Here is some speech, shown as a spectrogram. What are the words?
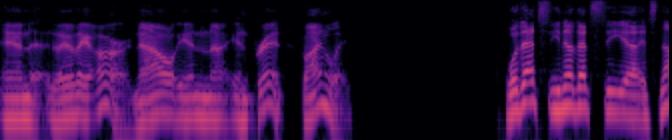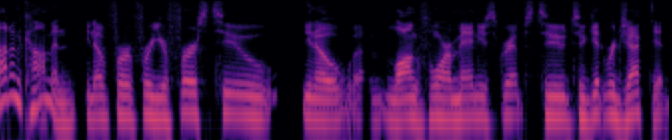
and there they are now in uh, in print. Finally. Well, that's you know that's the uh, it's not uncommon you know for for your first two you know uh, long form manuscripts to to get rejected,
